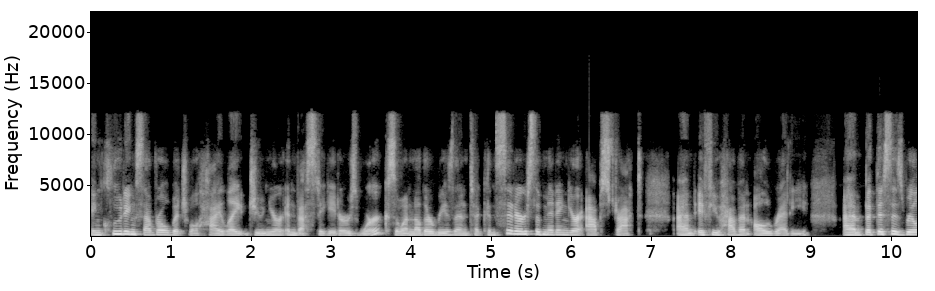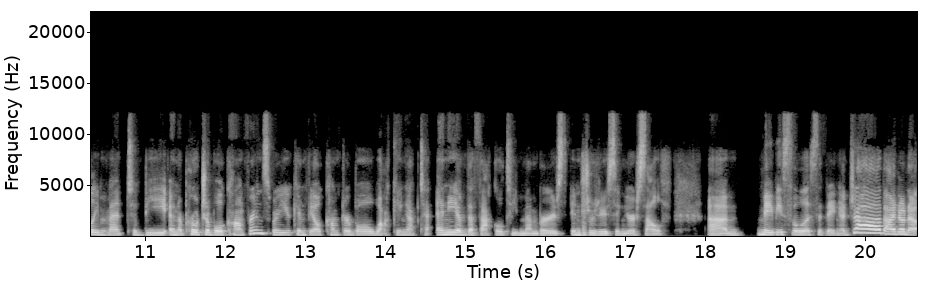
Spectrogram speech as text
including several which will highlight junior investigators' work. So, another reason to consider submitting your abstract um, if you haven't already. Um, but this is really meant to be an approachable conference where you can feel comfortable walking up to any of the faculty members, introducing yourself, um, maybe soliciting a job. I don't know.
